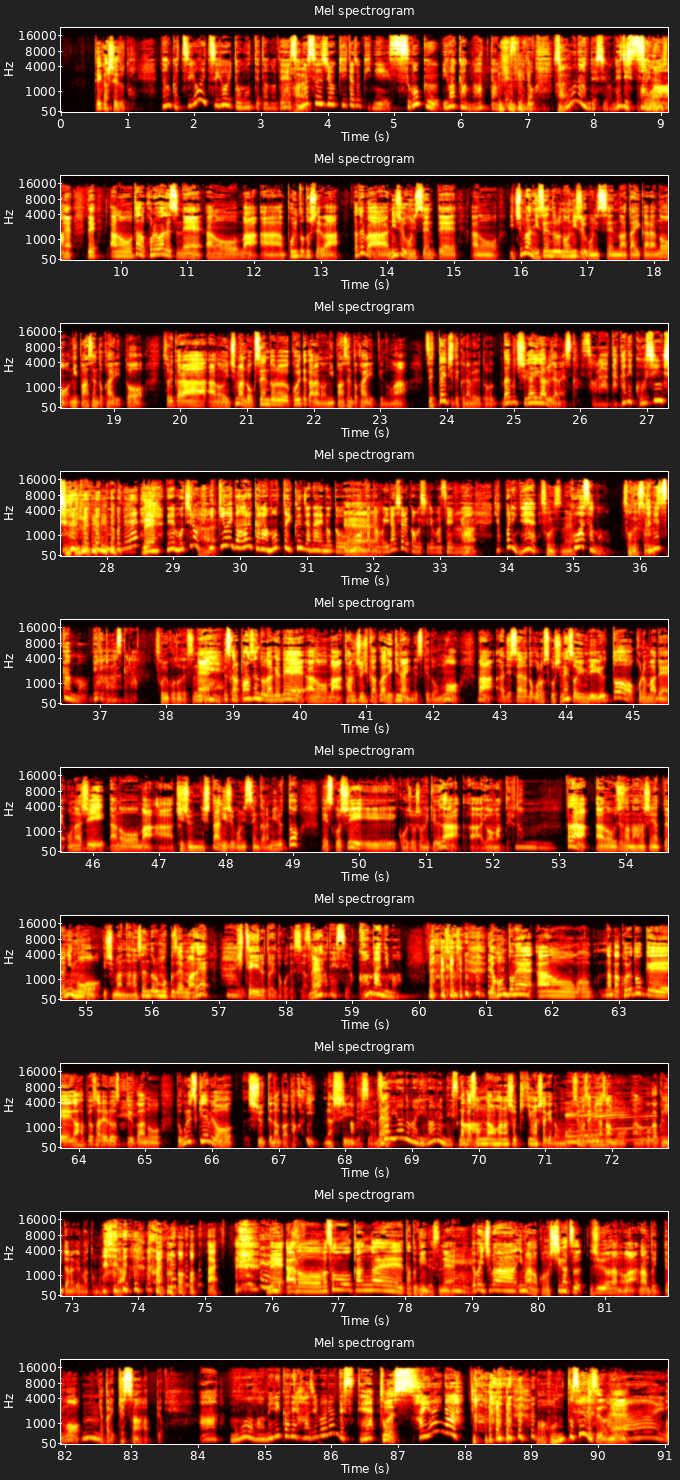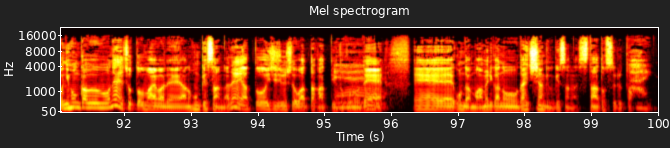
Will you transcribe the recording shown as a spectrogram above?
低下していると。なんか強い強いと思ってたので、はい、その数字を聞いたときに、すごく違和感があったんですけど、はい、そうなんですよね、実際は。そうなんですね。で、あの、ただこれはですね、あの、まあ、あポイントとしては、例えば25日線って、あの、1万2000ドルの25日線の値からの2%乖離と、それから、あの、1万6000ドル超えてからの2%乖離っていうのは、絶対値で比べると、だいぶ違いがあるじゃないですか。そら、高値更新中のね。ね。ね、もちろん、勢いがあるからもっと行くんじゃないのと思う方もいらっしゃるかもしれませんが、えーはい、やっぱりね、そうですね。怖さも、そうです、加熱感も出てきますから。はいそういうことですね。ええ、ですから、パーセントだけで、あの、まあ、単純比較はできないんですけども、まあ、実際のところ少しね、そういう意味で言うと、これまで同じ、あの、まあ、基準にした25日線から見ると、え少し、こう、上昇の勢いが弱まっていると。ただ、あの、内田さんの話にあったように、もう1万7000ドル目前まで来ているというところですよね。はい、そうですよ。今晩にも。いや、本当ね、あの、なんか雇用統計が発表されるっていうか、あの、独立記念日の週ってなんか高いらしいですよね。そういうアノマリがあるんですか？なんかそんなお話を聞きましたけども、すいません、皆さんもあのご確認いただければと思うんですが。あの、はい。で、あの、まあ、そう考えたときにですね、やっぱり一番今のこの7月重要なのは、なんといっても、うん、やっぱり決算発表。あ、もうアメリカで始まるんですね。そうです。早いな。まあ本当そうですよね。い、日本株もね、ちょっと前まで、あの、本決算がね、やっと一巡して終わったかっていうところで、えー、えー、今度はもうアメリカの第一四半期の決算がスタートすると。はい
